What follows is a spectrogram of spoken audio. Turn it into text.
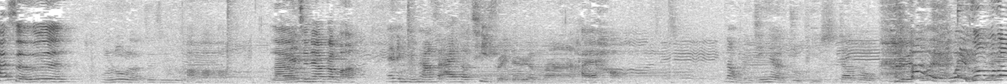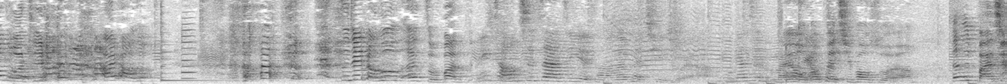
开始了是不是？我录了，最近录。好好好，来哦，今天要干嘛？哎，你平常是爱喝汽水的人吗？还好。那我们今天的主题是叫做 绝对味。你说不知道怎么接，还好就，直接想说，哎，怎么办？你常吃炸鸡也常常在配汽水啊？应该是没有，我都配气泡水啊。但是白茶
